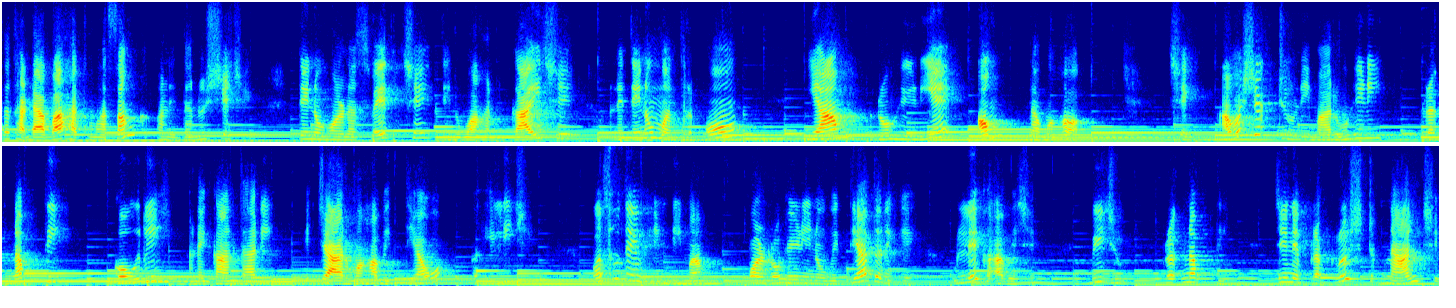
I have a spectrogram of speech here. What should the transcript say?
તથા ડાબા હાથમાં શંખ અને ધનુષ્ય છે. તેનો વર્ણ શ્વેત છે, તેનું વાહન ગાય છે અને તેનો મંત્ર ઓમ યામ રોહિણીએ અમ નમઃ છે. આવશ્યક જૂનીમાં રોહિણી પ્રજ્ઞપ્તિ ગૌરી અને કાંધારી એ ચાર મહાવિદ્યાઓ કહેલી છે. વસુદેવ હિન્દીમાં પણ રોહિણીનો વિદ્યા તરીકે ઉલ્લેખ આવે છે. બીજું, પ્રજ્ઞપ્તિ, જેને પ્રકૃષ્ટ જ્ઞાન છે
